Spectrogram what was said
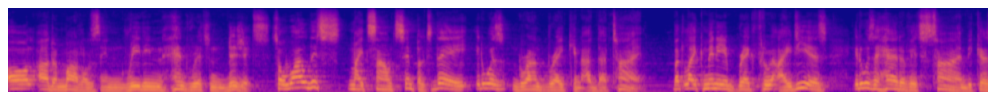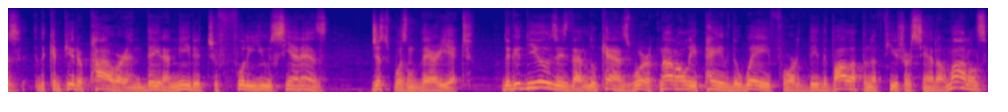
all other models in reading handwritten digits. So while this might sound simple today, it was groundbreaking at that time. But like many breakthrough ideas, it was ahead of its time because the computer power and data needed to fully use CNNs just wasn't there yet. The good news is that LeCun's work not only paved the way for the development of future CNN models,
